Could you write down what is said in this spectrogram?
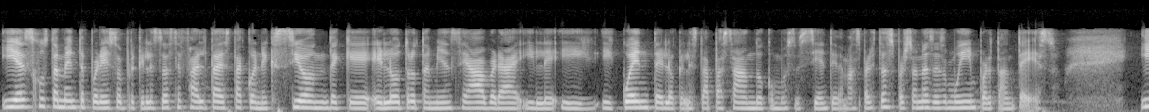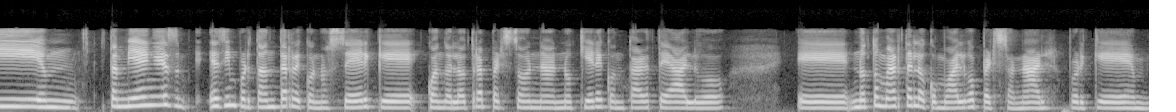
y es justamente por eso, porque les hace falta esta conexión de que el otro también se abra y, le, y, y cuente lo que le está pasando, cómo se siente y demás. Para estas personas es muy importante eso. Y mm, también es, es importante reconocer que cuando la otra persona no quiere contarte algo, eh, no tomártelo como algo personal, porque mm,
